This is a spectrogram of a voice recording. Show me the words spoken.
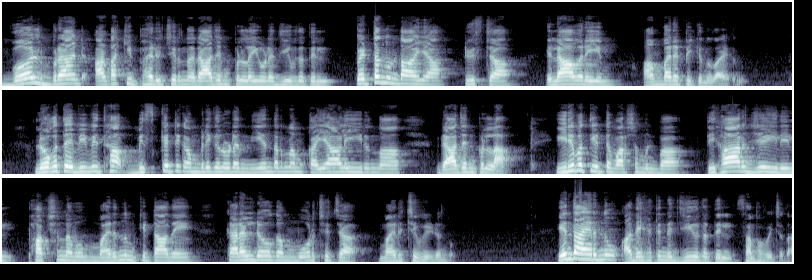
വേൾഡ് ബ്രാൻഡ് അടക്കി ഭരിച്ചിരുന്ന രാജൻ പിള്ളയുടെ ജീവിതത്തിൽ പെട്ടെന്നുണ്ടായ ട്വിസ്റ്റ എല്ലാവരെയും അമ്പരപ്പിക്കുന്നതായിരുന്നു. ലോകത്തെ വിവിധ ബിസ്ക്കറ്റ് കമ്പനികളുടെ നിയന്ത്രണം കൈയാളിയിരുന്ന രാജൻ പിള്ള ഇരുപത്തിയെട്ട് വർഷം മുൻപ് തിഹാർ ജയിലിൽ ഭക്ഷണവും മരുന്നും കിട്ടാതെ കരൾ രോഗം മൂർച്ഛിച്ച് മരിച്ചു വീഴുന്നു. എന്തായിരുന്നു അദ്ദേഹത്തിന്റെ ജീവിതത്തിൽ സംഭവിച്ചത്?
